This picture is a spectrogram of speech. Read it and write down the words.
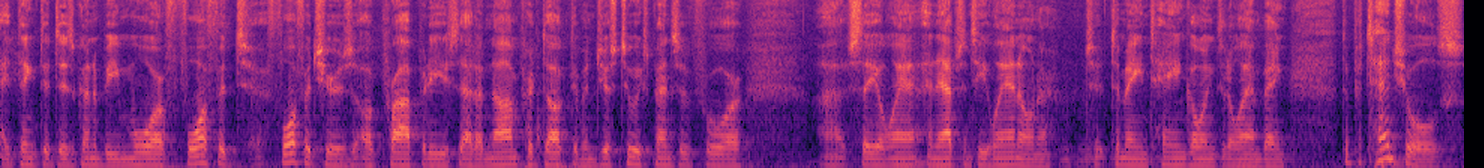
I think that there's going to be more forfeit, forfeitures of properties that are non-productive and just too expensive for, uh, say, a land, an absentee landowner to, to maintain going to the land bank. The potentials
